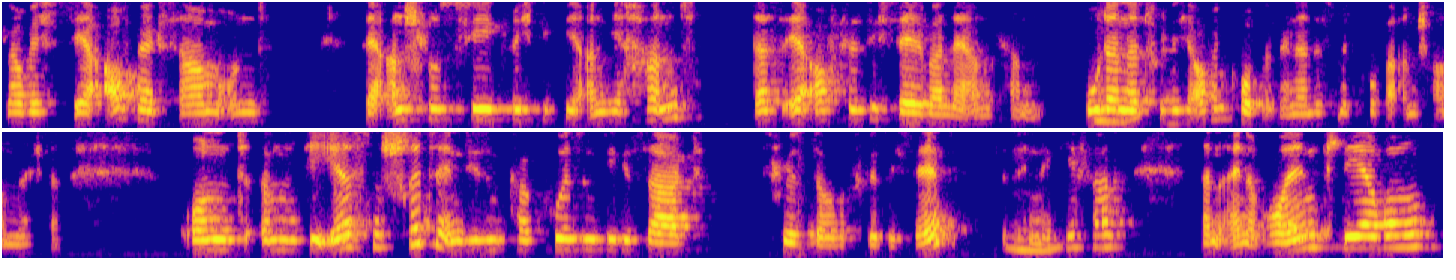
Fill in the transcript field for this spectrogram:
glaube ich, sehr aufmerksam und sehr anschlussfähig richtig wie an die Hand, dass er auch für sich selber lernen kann. Oder mhm. natürlich auch in Gruppe, wenn er das mit Gruppe anschauen möchte. Und ähm, die ersten Schritte in diesem Parcours sind, wie gesagt, Fürsorge für sich selbst, das mhm. Energiefass, dann eine Rollenklärung,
